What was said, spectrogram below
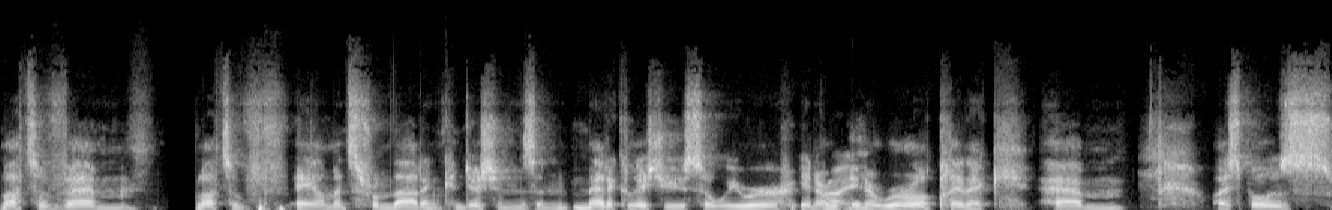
lots of um, lots of ailments from that and conditions and medical issues. So we were in a right. in a rural clinic. Um, I suppose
